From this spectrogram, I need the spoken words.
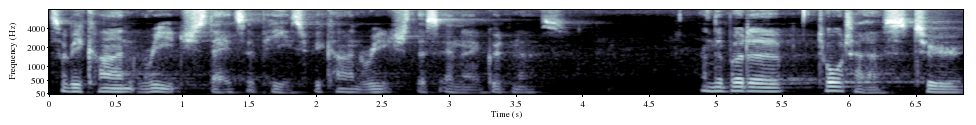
So we can't reach states of peace, we can't reach this inner goodness. And the Buddha taught us to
